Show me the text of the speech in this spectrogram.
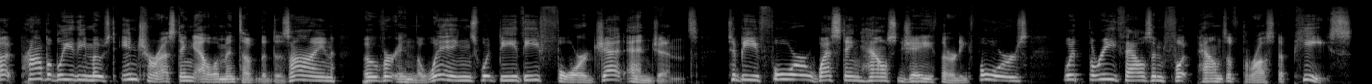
but probably the most interesting element of the design over in the wings would be the four jet engines, to be four Westinghouse J-34s with 3,000 foot-pounds of thrust apiece.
